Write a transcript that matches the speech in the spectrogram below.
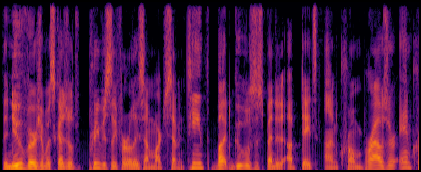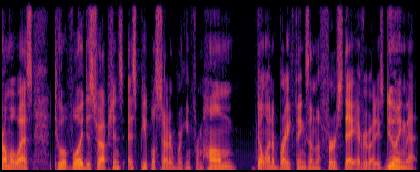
The new version was scheduled previously for release on March 17th, but Google suspended updates on Chrome browser and Chrome OS to avoid disruptions as people started working from home, don't want to break things on the first day everybody's doing that.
